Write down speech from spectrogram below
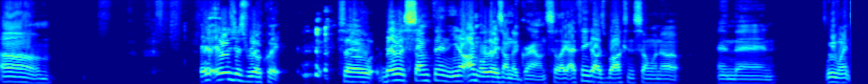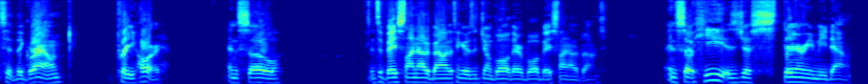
um it, it was just real quick so there was something you know i'm always on the ground so like i think i was boxing someone up and then we went to the ground pretty hard and so it's a baseline out of bounds i think it was a jump ball there ball baseline out of bounds and so he is just staring me down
